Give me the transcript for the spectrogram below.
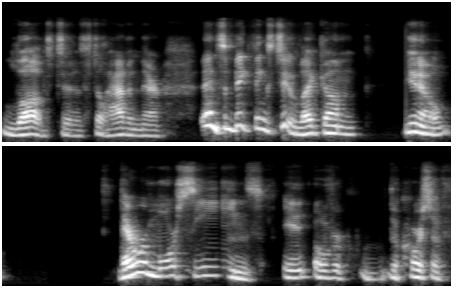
loved to still have in there. And some big things too like um you know there were more scenes in over the course of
